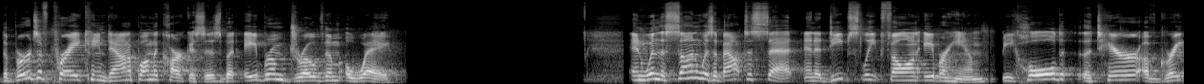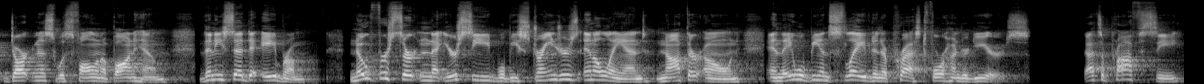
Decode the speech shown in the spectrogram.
The birds of prey came down upon the carcasses, but Abram drove them away. And when the sun was about to set, and a deep sleep fell on Abraham, behold, the terror of great darkness was fallen upon him. Then he said to Abram, Know for certain that your seed will be strangers in a land not their own, and they will be enslaved and oppressed 400 years. That's a prophecy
